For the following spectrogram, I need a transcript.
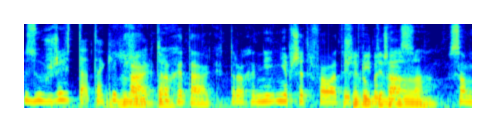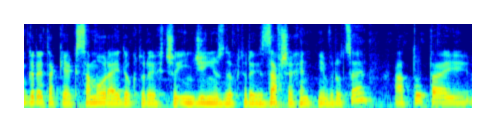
Zużyta, takie Zużyta. Tak, trochę tak. Trochę nie, nie przetrwała tej próby czasu. Są gry takie jak Samurai, do których, czy Ingenius, do których zawsze chętnie wrócę, a tutaj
